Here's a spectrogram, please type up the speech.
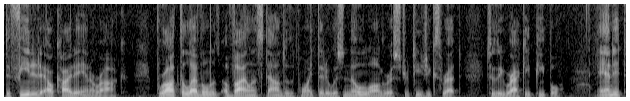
defeated Al Qaeda in Iraq, brought the level of violence down to the point that it was no longer a strategic threat to the Iraqi people, and it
